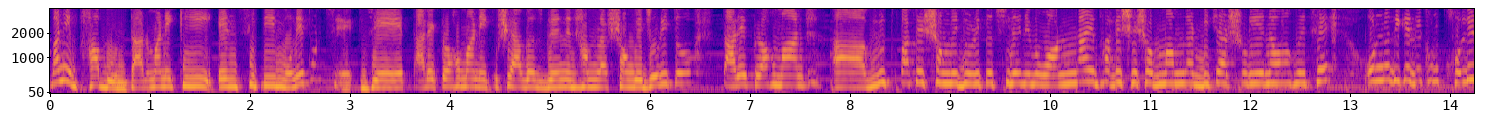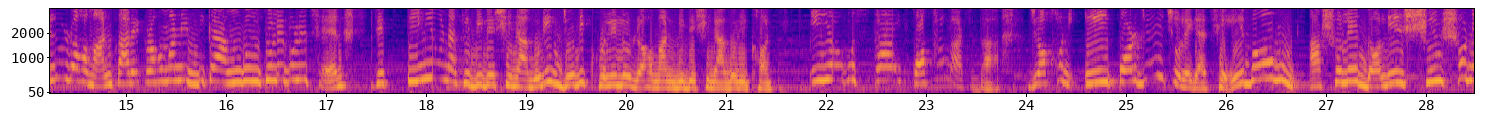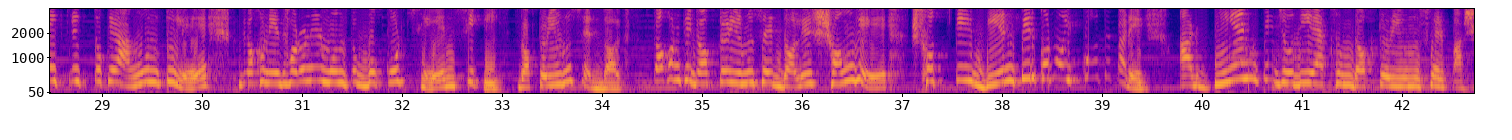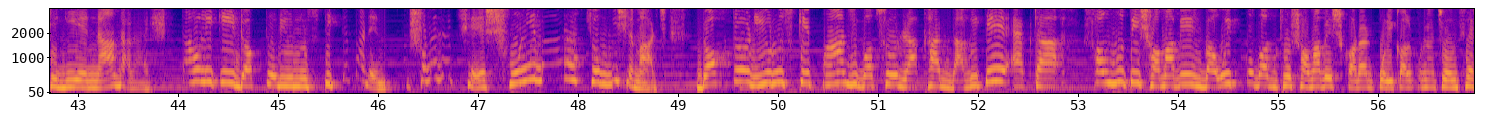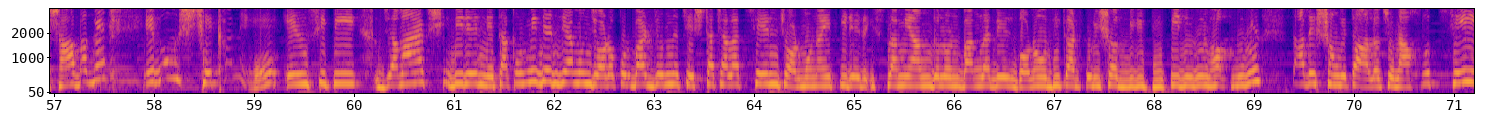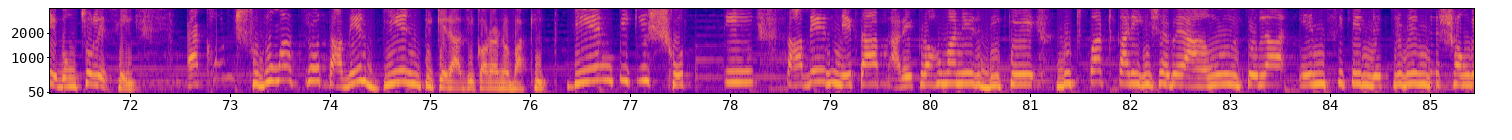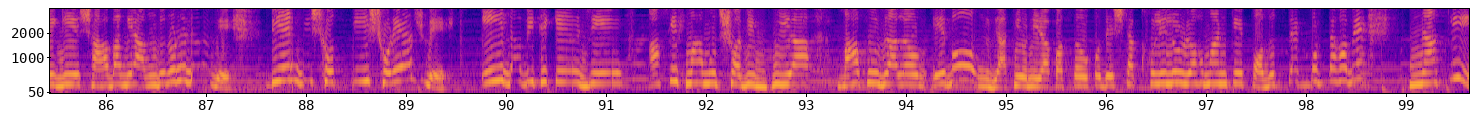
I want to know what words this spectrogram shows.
মানে ভাবুন তার মানে কি এনসিপি মনে করছে যে তারেক রহমান একুশে আগস্ট গ্রেনেড হামলার সঙ্গে জড়িত তারেক রহমান আহ, লুটপাটের সঙ্গে জড়িত ছিলেন এবং অন্যায়ভাবে সেসব মামলার বিচার সরিয়ে নেওয়া হয়েছে। অন্যদিকে দেখুন খলিলুর রহমান তারেক রহমানের দিকে আঙ্গুল তুলে বলেছেন যে তিনিও নাকি বিদেশি নাগরিক যদি খলিলুর রহমান বিদেশি নাগরিক হন। এই অবস্থায় কথাবার্তা যখন এই পর্যায়ে চলে গেছে এবং আসলে দলের শীর্ষ নেতৃত্বকে আঙুল তুলে যখন এ ধরনের মন্তব্য করছে এনসিপি, ডক্টর ইউনুসের দল, তখন কি ডক্টর ইউনুসের দলের সঙ্গে সত্যি বিএনপির কোনো ঐক্য হতে পারে? আর বিএনপি যদি এখন ডক্টর ইউনুসের পাশে গিয়ে না দাঁড়ায়, তাহলে কি ডক্টর ইউনুস টিকতে পারেন? শোনা যাচ্ছে শনিবার, চব্বিশে মার্চ, ডক্টর ইউনুসকে পাঁচ বছর রাখার দাবিতে একটা সংহতি সমাবেশ বা ঐক্যবদ্ধ সমাবেশ করার পরিকল্পনা চলছে শাহবাগে। এবং সেখানে এনসিপি জামায়াত শিবিরের নেতাকর্মীদের যেমন জড়ো করবার জন্য চেষ্টা চালাচ্ছেন, চরমনাই পীরের ইসলামী আন্দোলন, বাংলাদেশ গণ অধিকার পরিষদ ভিপি নুরুল হক নুরুল, তাদের সঙ্গে তো আলোচনা হচ্ছেই এবং চলেছেই। এখন শুধুমাত্র তাদের বিএনপিকে রাজি করানো বাকি। বিএনপি কি সত্যি তাদের নেতা তারেক রহমানের দিকে লুটপাটকারী হিসেবে আঙুল তোলা এনসিপির নেতৃবৃন্দের সঙ্গে গিয়ে শাহবাগে আন্দোলনে দাঁড়াবে? বিএনপি সত্যি সরে আসবে? এই দাবি থেকে যে আসিফ মাহমুদ, সজীব ভুইয়া, মাহফুজ আলম এবং জাতীয় নিরাপত্তা উপদেষ্টা খলিলুর রহমানকে পদত্যাগ করতে হবে? নাকি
